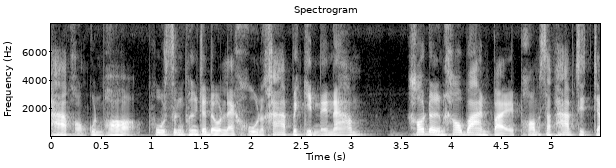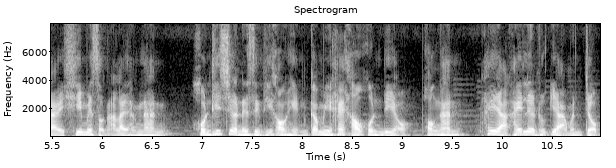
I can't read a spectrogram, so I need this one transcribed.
ภาพของคุณพ่อ ผู้ซึ่งเพิ่งจะโดนแลคคูนฆ่าไปกินในน้ำเขาเดินเข้าบ้านไปพร้อมสภาพจิตใจที่ไม่สนอะไรทั้งนั้น คนที่เชื่อในสิ่งที่เขาเห็นก็มีแค่เขาคนเดียว เพราะงั้นถ้าอยากให้เรื่องทุกอย่างมันจบ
